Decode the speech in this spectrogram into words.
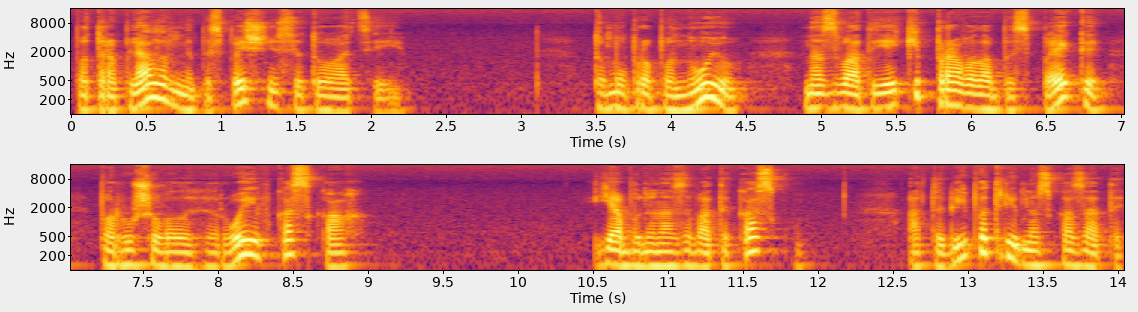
потрапляли в небезпечні ситуації. Тому пропоную назвати, які правила безпеки порушували герої в казках. Я буду називати казку, а тобі потрібно сказати,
